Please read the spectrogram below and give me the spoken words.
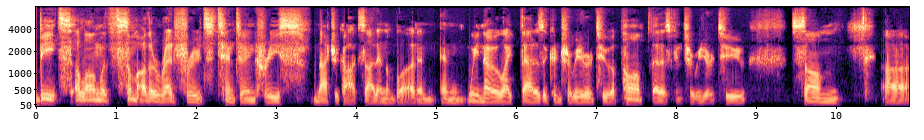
beets, along with some other red fruits, tend to increase nitric oxide in the blood, and and we know like that is a contributor to a pump, that is a contributor to some uh,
